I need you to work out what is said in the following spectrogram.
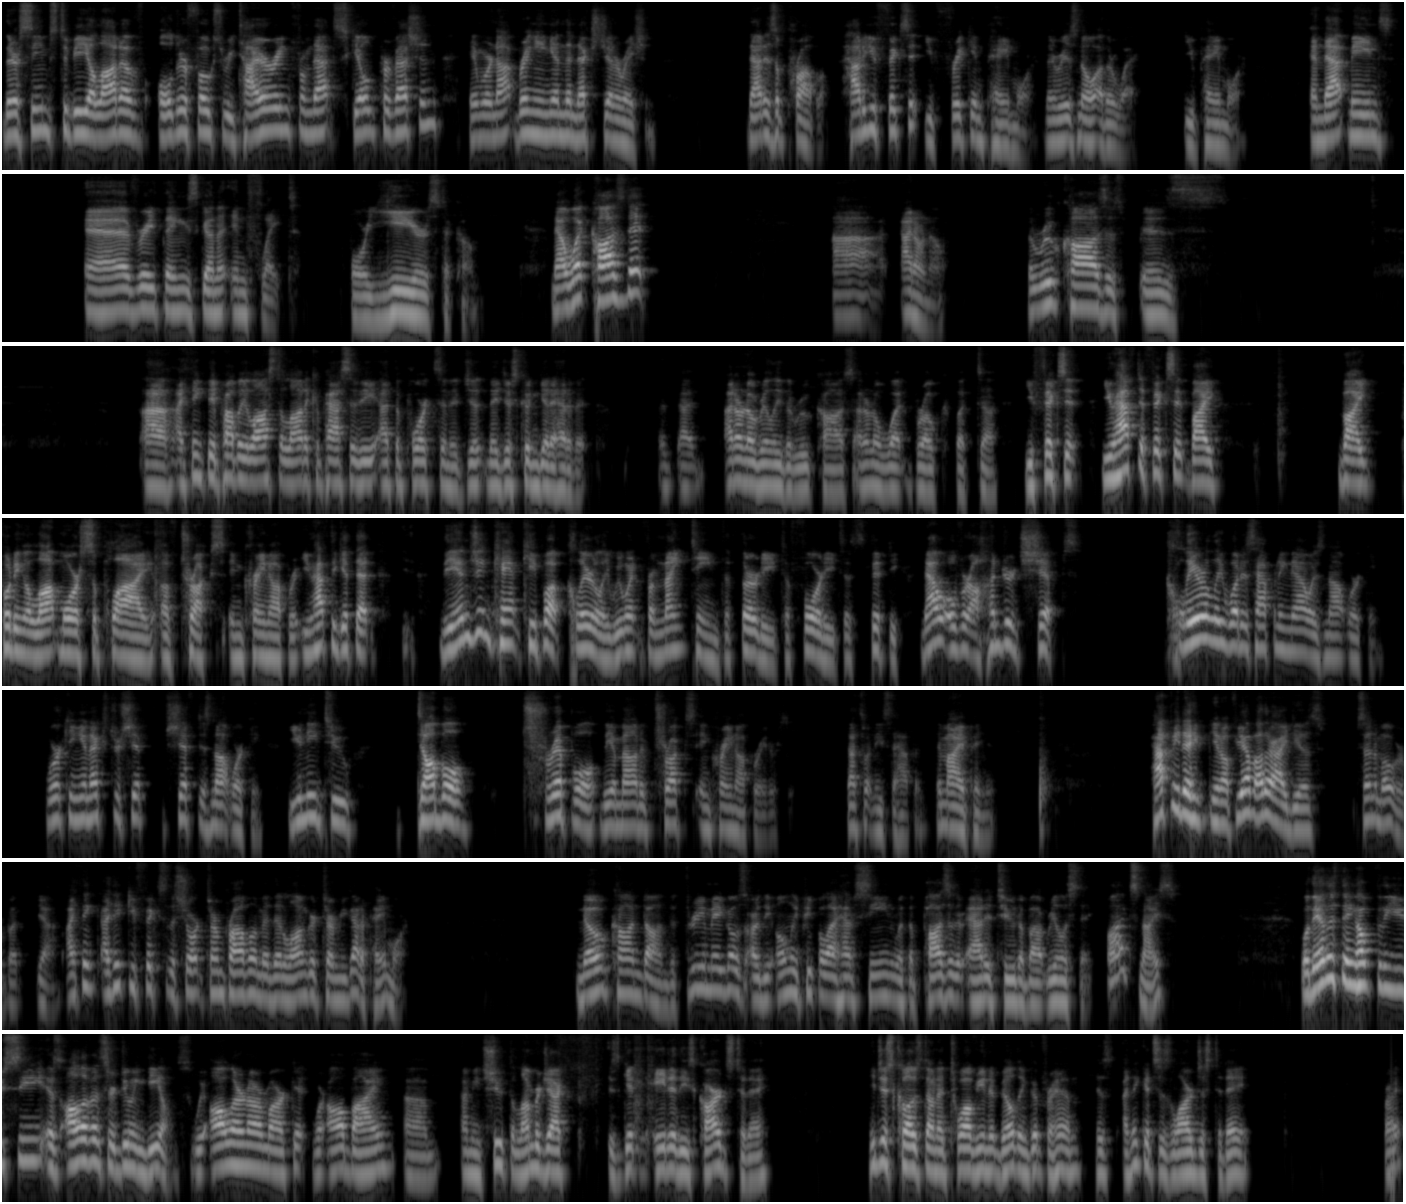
there seems to be a lot of older folks retiring from that skilled profession, and we're not bringing in the next generation. That is a problem. How do you fix it? You freaking pay more. There is no other way. You pay more. And that means everything's going to inflate for years to come. Now, what caused it? Uh, I don't know. The root cause is is Uh, I think they probably lost a lot of capacity at the ports, and it just they just couldn't get ahead of it. Uh, I, I don't know really the root cause. I don't know what broke, but uh, you fix it. You have to fix it by by putting a lot more supply of trucks in crane operate. You have to get that. The engine can't keep up. Clearly, we went from 19 to 30 to 40 to 50. Now over 100 ships. Clearly, what is happening now is not working. Working an extra shift shift is not working you need to double, triple the amount of trucks and crane operators. That's what needs to happen, in my opinion. Happy to, you know, if you have other ideas, send them over. But yeah, I think I think you fix the short term problem, and then longer term, you got to pay more. No condon. The three amigos are the only people I have seen with a positive attitude about real estate. Well, that's nice. Well, the other thing, hopefully, you see is all of us are doing deals. We all learn our market. We're all buying. Um, I mean, shoot, the lumberjack is getting eight of these cards today. He just closed on a 12 unit building. Good for him. His, I think it's his largest to date. Right?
